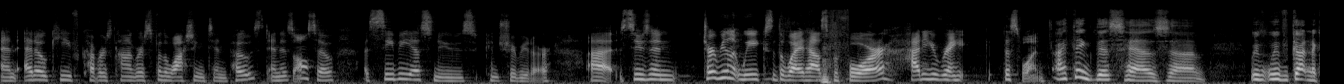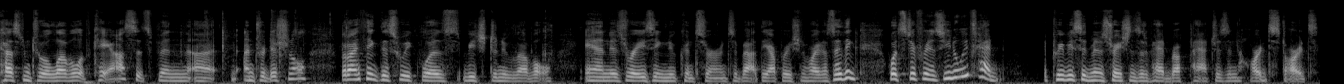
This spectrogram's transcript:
and Ed O'Keefe covers Congress for The Washington Post and is also a CBS News contributor. Uh, Susan, turbulent weeks at the White House before. How do you rate this one? I think this has. Uh, we've, we've gotten accustomed to a level of chaos. It's been uh, untraditional, but I think this week was reached a new level and is raising new concerns about the operation of the White House. I think what's different is, you know, we've had previous administrations that have had rough patches and hard starts.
